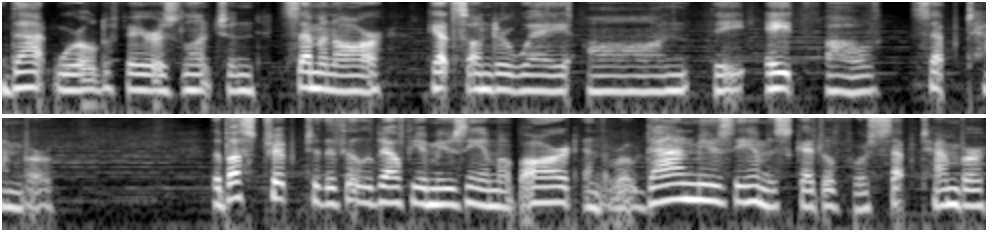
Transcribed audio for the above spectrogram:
That World Affairs Luncheon seminar gets underway on the 8th of September. The bus trip to the Philadelphia Museum of Art and the Rodin Museum is scheduled for September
